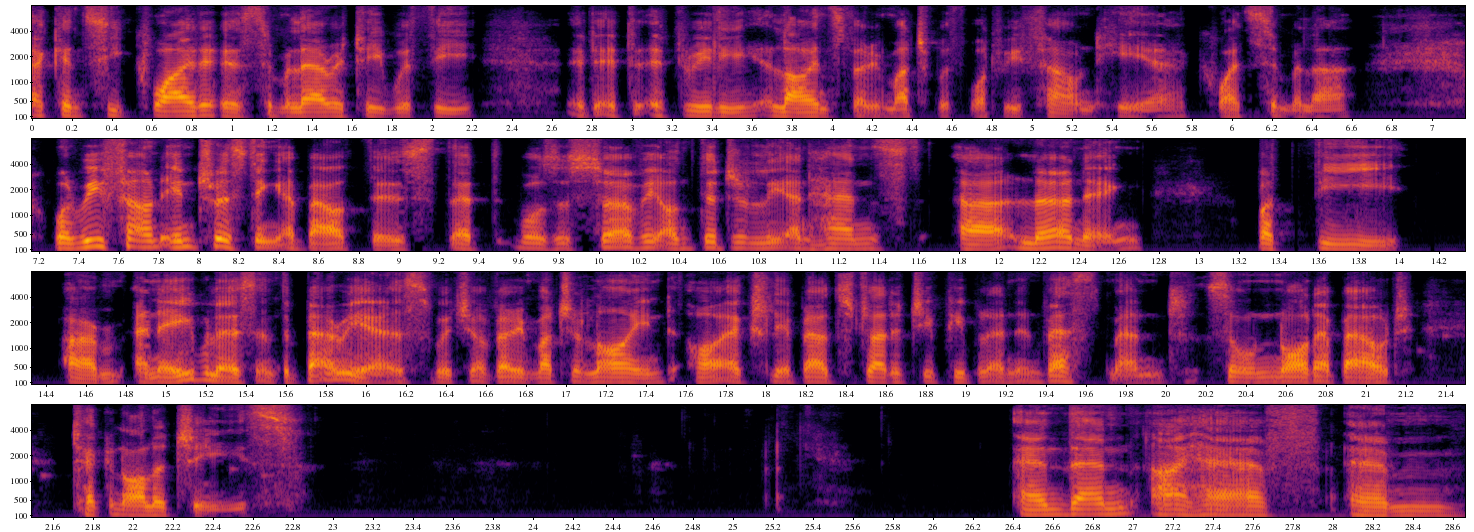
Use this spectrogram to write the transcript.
I can see quite a similarity with the, it, it, it really aligns very much with what we found here, quite similar. What we found interesting about this, that was a survey on digitally enhanced uh, learning, but the um, enablers and the barriers, which are very much aligned, are actually about strategy, people, and investment. So not about technologies. And then I have um,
